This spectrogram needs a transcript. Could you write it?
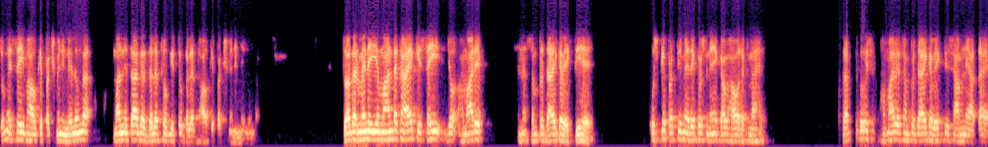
तो मैं सही भाव के पक्ष में निर्णय लूँगा। मान्यता अगर गलत होगी तो गलत भाव के पक्ष में निर्णय लूँगा। तो अगर मैंने ये मान रखा है कि सही जो हमारे ना, संप्रदाय का व्यक्ति है, उसके प्रति मेरे को स्नेह का भाव रखना है। इस हमारे संप्रदाय का व्यक्ति सामने आता है,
